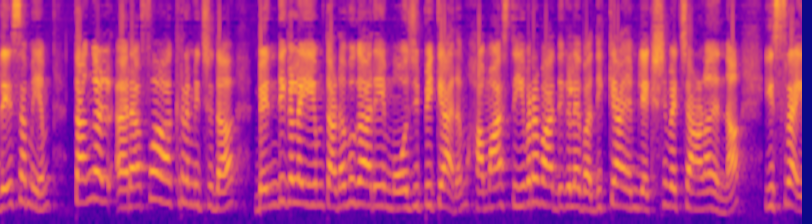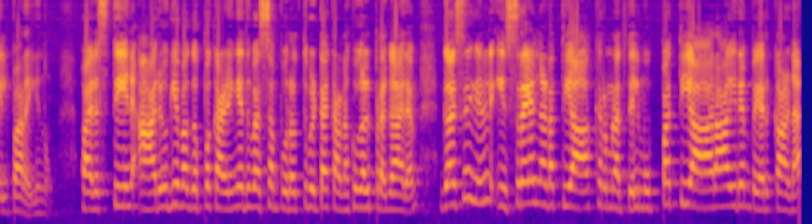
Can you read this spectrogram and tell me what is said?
അതേസമയം തങ്ങൾ റഫ ആക്രമിച്ചത് ബന്ദികളെയും തടവുകാരെയും മോചിപ്പിക്കാനും ഹമാസ് തീവ്രവാദികളെ വധിക്കാനും ലക്ഷ്യം വെച്ചാണ് എന്ന് ഇസ്രായേൽ പറയുന്നു. ഫലസ്തീൻ ആരോഗ്യവകുപ്പ് കഴിഞ്ഞ ദിവസം പുറത്തുവിട്ട കണക്കുകൾ പ്രകാരം ഗസയിൽ ഇസ്രായേൽ നടത്തിയ ആക്രമണത്തിൽ മുപ്പത്തി ആറായിരം പേർക്കാണ്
